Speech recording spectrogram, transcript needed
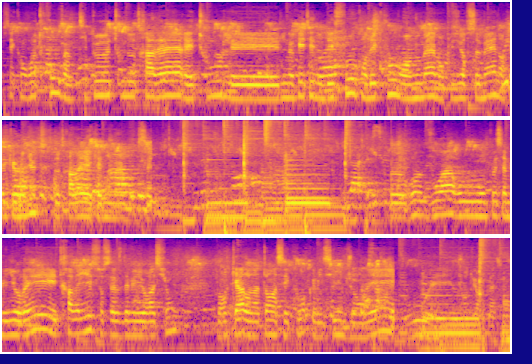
C'est qu'on retrouve un petit peu tous nos travers et tous les, nos qualités, nos défauts qu'on découvre en nous-mêmes en plusieurs semaines, en quelques minutes de travail avec l'animal. Revoir où on peut s'améliorer et travailler sur ces améliorations dans le cadre d'un temps assez court comme ici une journée. aujourd'hui en placement.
